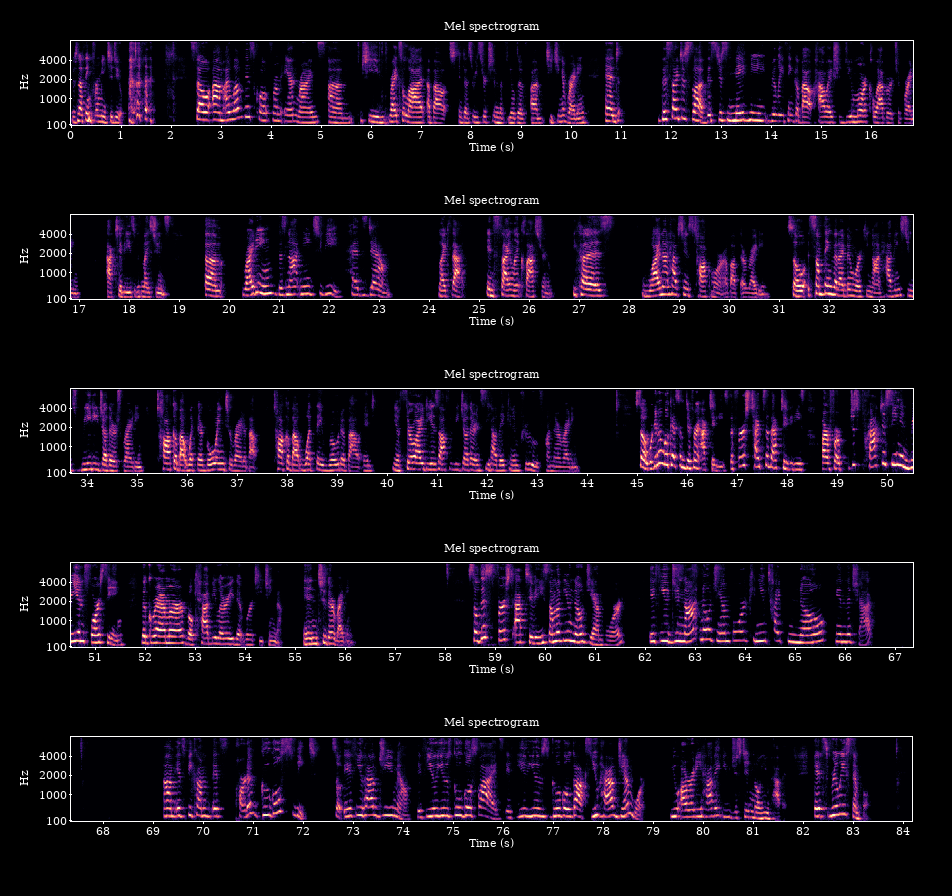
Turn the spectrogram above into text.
there's nothing for me to do. so um, I love this quote from Ann Raimes. Um, she writes a lot about and does research in the field of um, teaching of writing. And this I just love. This just made me really think about how I should do more collaborative writing activities with my students. Um, writing does not need to be heads down like that in silent classroom because why not have students talk more about their writing? So it's something that I've been working on, having students read each other's writing, talk about what they're going to write about, talk about what they wrote about and you know, throw ideas off of each other and see how they can improve on their writing. So we're going to look at some different activities. The first types of activities are for just practicing and reinforcing the grammar vocabulary that we're teaching them into their writing. So this first activity, some of you know Jamboard. If you do not know Jamboard, can you type no in the chat? Um, it's become, it's part of Google Suite. So if you have Gmail, if you use Google Slides, if you use Google Docs, you have Jamboard. You already have it, you just didn't know you have it. It's really simple.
